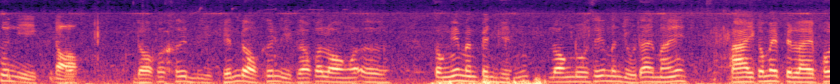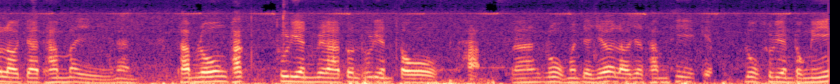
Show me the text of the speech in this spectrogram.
ขึ้นอีกดอก ดอกก็ขึ้นอีกเห็นดอกขึ้นอีกเราก็ลองว่าเออ ตรงนี้มันเป็นหินลองดูซิมันอยู่ได้ไหมตายก็ไม่เป็นไร เพราะเราจะทำไอ้นั่นทำโรงพัก ทุเรียนเวลาต้นทุเรียนโตครับนะลูกมันจะเยอะเราจะทำที่เก็บลูกทุเรียนตรงนี้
